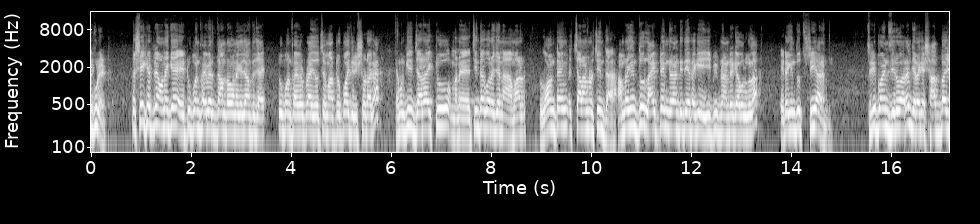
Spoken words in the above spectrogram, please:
একুরেট তো সেই ক্ষেত্রে অনেকে টু পয়েন্ট ফাইভের দামটা অনেকে জানতে চায়। টু পয়েন্ট ফাইভের প্রাইস হচ্ছে মাত্র পঁয়ত্রিশশো টাকা। এমনকি যারা একটু মানে চিন্তা করে যে, না, আমার লং টাইম চালানোর চিন্তা। আমরা কিন্তু লাইফ টাইম গ্যারান্টি দিয়ে থাকি ইপি ব্র্যান্ডের কেবলগুলা এটা কিন্তু three R M three point zero R M যেটাকে সাত বাইশ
